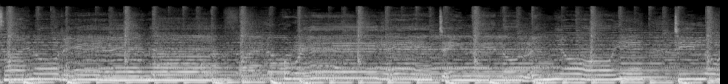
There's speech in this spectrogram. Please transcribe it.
ဆိုင်တော့တဲ့ငါဝေးတိမ်တွေလုံးရမျောရဲ့ဒီလို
